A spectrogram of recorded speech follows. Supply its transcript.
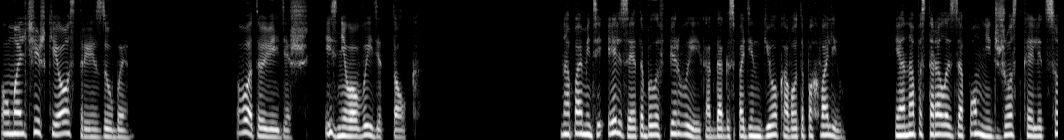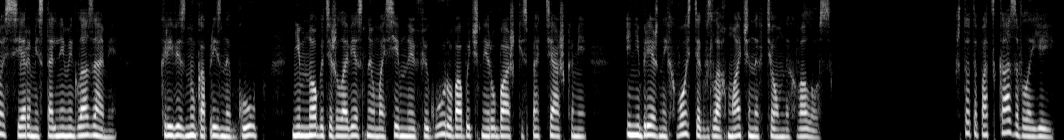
У мальчишки острые зубы. Вот увидишь, из него выйдет толк. На памяти Эльзы это было впервые, когда господин Гео кого-то похвалил, и она постаралась запомнить жесткое лицо с серыми стальными глазами, кривизну капризных губ, немного тяжеловесную массивную фигуру в обычной рубашке с подтяжками и небрежный хвостик взлохмаченных темных волос. Что-то подсказывало ей,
